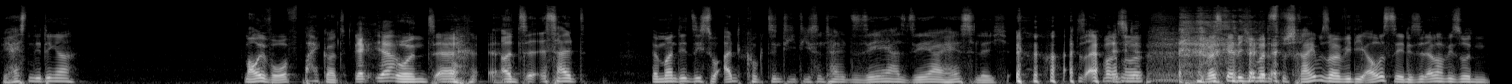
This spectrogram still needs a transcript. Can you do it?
wie heißen die Dinger? Maulwurf, bei Gott. Ja, ja. Und, äh, und ist halt, wenn man den sich so anguckt, sind die, die sind halt sehr, sehr hässlich. also einfach nur, ich weiß gar nicht, wie man das beschreiben soll, wie die aussehen. Die sind einfach wie so ein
